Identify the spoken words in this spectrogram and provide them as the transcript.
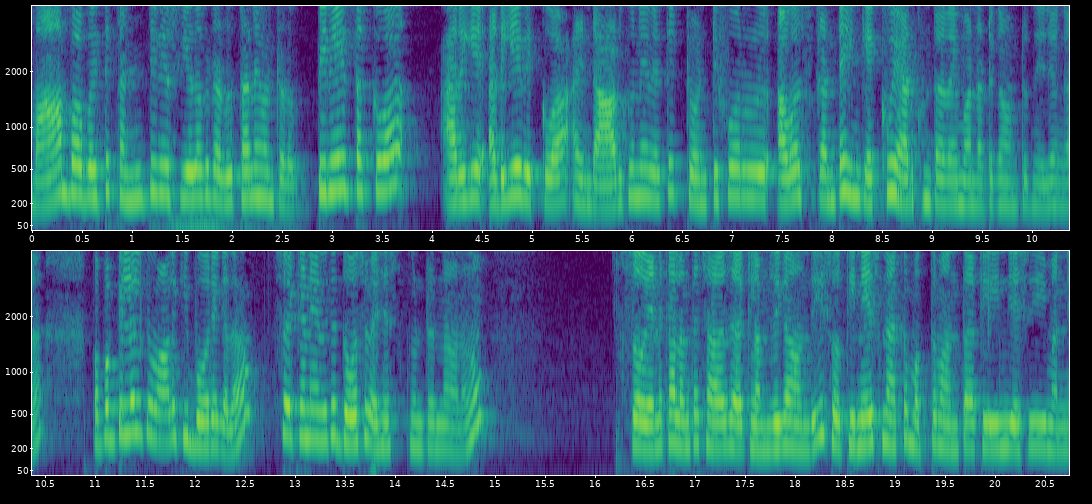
మా బాబు అయితే కంటిన్యూస్ ఏదో ఒకటి అడుగుతానే ఉంటాడు. తినేది తక్కువ అడిగే అడిగేది ఎక్కువ. అండ్ ఆడుకునేది అయితే ట్వంటీ ఫోర్ అవర్స్ కంటే ఇంకెక్కువ ఆడుకుంటానేమో అన్నట్టుగా ఉంటుంది నిజంగా. పాపం పిల్లలకి వాళ్ళకి బోరే కదా. సో ఇక్కడ నేనైతే దోశ వేసేసుకుంటున్నాను. సో వెనకాలంతా చాలా చాలా క్లమ్జీగా ఉంది. సో తినేసినాక మొత్తం అంతా క్లీన్ చేసి మన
